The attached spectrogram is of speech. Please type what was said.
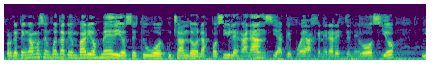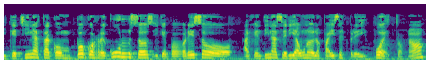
porque tengamos en cuenta que en varios medios estuvo escuchando las posibles ganancias que pueda generar este negocio y que China está con pocos recursos y que por eso Argentina sería uno de los países predispuestos, ¿no?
